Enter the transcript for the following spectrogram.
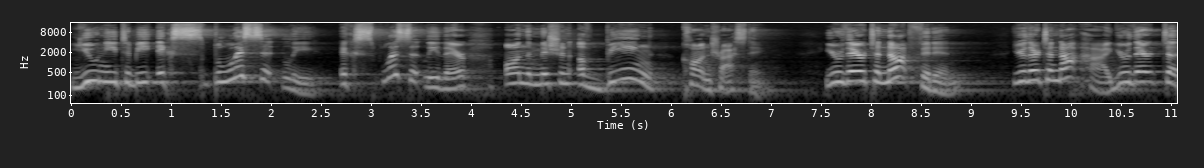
you need to be explicitly, explicitly there on the mission of being contrasting. You're there to not fit in. You're there to not hide. You're there to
